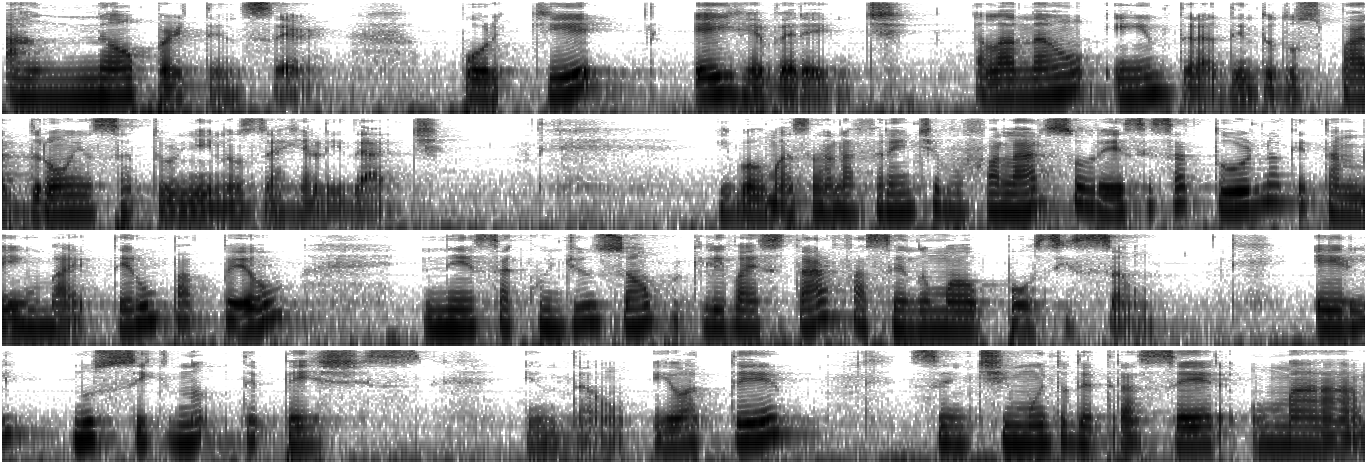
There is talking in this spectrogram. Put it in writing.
a não pertencer, porque é irreverente. Ela não entra dentro dos padrões saturninos da realidade. E bom, mais lá na frente eu vou falar sobre esse Saturno que também vai ter um papel nessa conjunção, porque ele vai estar fazendo uma oposição. Ele no signo de Peixes. Então, eu até senti muito de trazer uma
